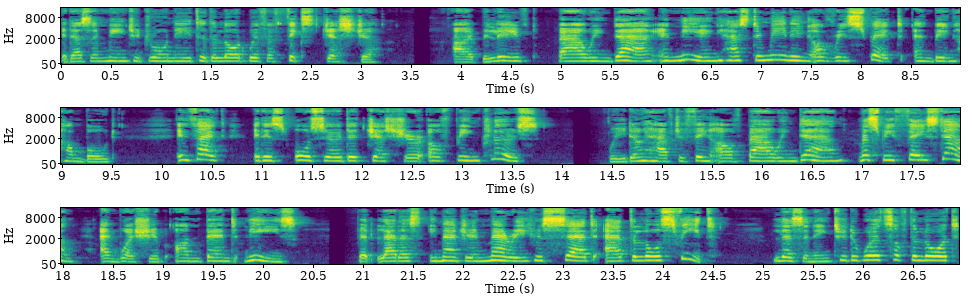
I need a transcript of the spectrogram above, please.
It doesn't mean to draw near to the Lord with a fixed gesture. I believed bowing down and kneeling has the meaning of respect and being humbled. In fact, it is also the gesture of being close. We don't have to think of bowing down, must be face down and worship on bent knees. But let us imagine Mary who sat at the Lord's feet, listening to the words of the Lord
